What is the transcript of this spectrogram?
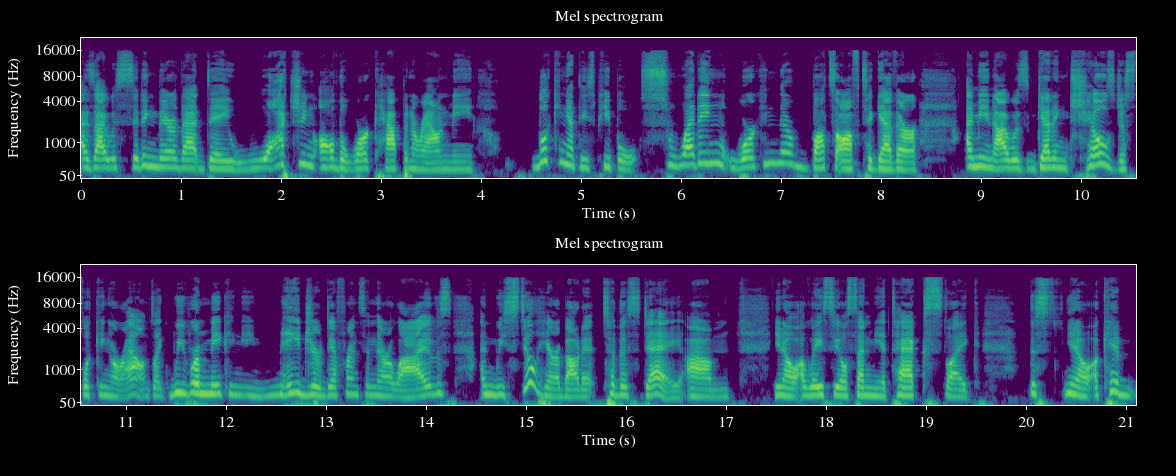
as I was sitting there that day, watching all the work happen around me, looking at these people sweating, working their butts off together. I mean, I was getting chills just looking around. Like we were making a major difference in their lives, and we still hear about it to this day. Um, you know, Alacy will send me a text like, this, you know, a kid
